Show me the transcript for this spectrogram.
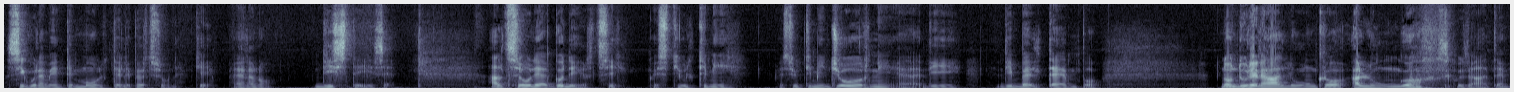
sicuramente molte le persone che erano distese al sole a godersi questi ultimi, questi ultimi giorni eh, di, di, bel tempo. Non durerà a lungo, a lungo scusate,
